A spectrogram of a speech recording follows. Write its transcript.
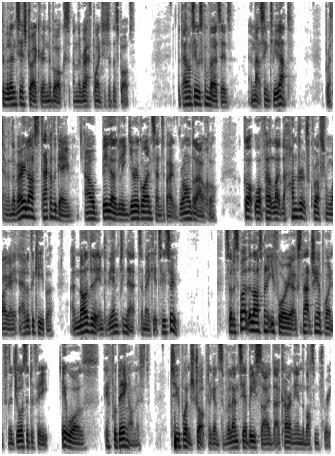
a Valencia striker in the box and the ref pointed to the spot. The penalty was converted, and that seemed to be that. But from the very last attack of the game, our big ugly Uruguayan centre back Ronald Araujo got what felt like the hundredth cross from Wagué ahead of the keeper and nodded it into the empty net to make it 2 2. So, despite the last minute euphoria of snatching a point from the jaws of defeat, it was, if we're being honest, two points dropped against the Valencia B side that are currently in the bottom three.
